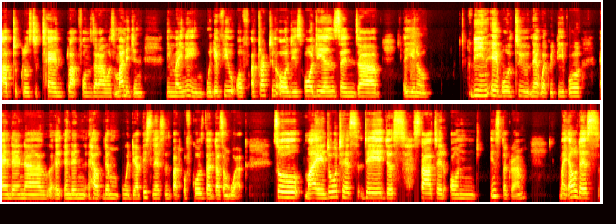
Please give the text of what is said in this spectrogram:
up to close to 10 platforms that I was managing in my name with the view of attracting all this audience and, uh, you know, being able to network with people and then uh, and then help them with their businesses. But of course that doesn't work so my daughters they just started on instagram. My eldest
